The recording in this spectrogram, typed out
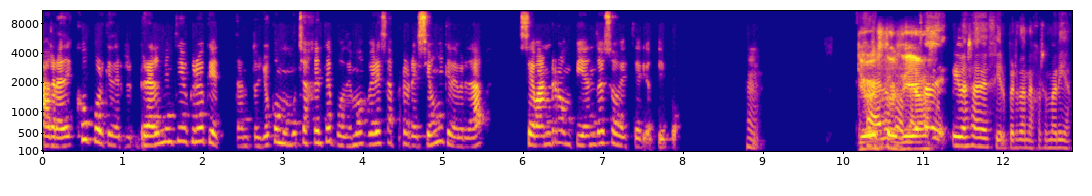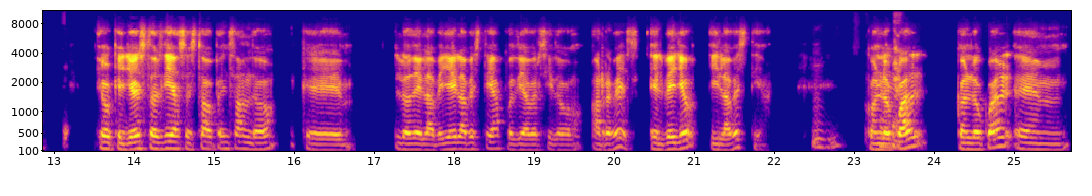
agradezco porque realmente yo creo que tanto yo como mucha gente podemos ver esa progresión y que de verdad se van rompiendo esos estereotipos. Hmm. Yo estos días, ¿Qué ibas a decir? Perdona, José María. digo que yo estos días he estado pensando que lo de la bella y la bestia podía haber sido al revés, el bello y la bestia. Con lo cual, con lo cual em,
